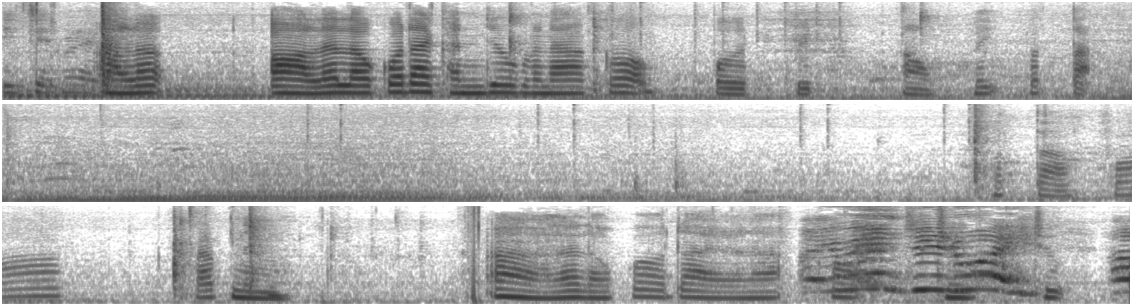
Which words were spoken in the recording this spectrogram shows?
อีเจ็ดเมื่อไหร่อ่าแล้วอ่าแล้วเราก็ได้คันโยกแล้วนะ ก็เปิดปิดเอาเฮ้ยวัตตะวัตตะฟักแป๊บหนึ่ง อ่า แล้วเราก็ได้แล้วนะไอ้เว้นช่วยด้วยจุ๊บเอา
